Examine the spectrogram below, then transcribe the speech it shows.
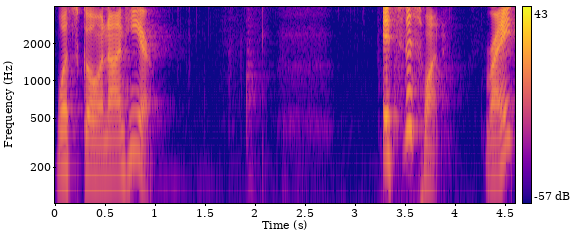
what's going on here. It's this one, right?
